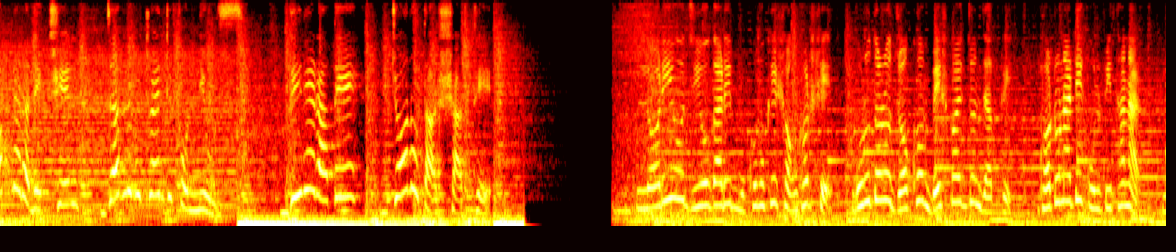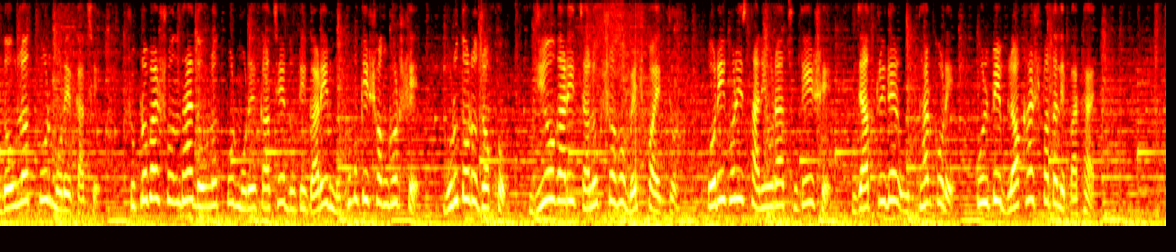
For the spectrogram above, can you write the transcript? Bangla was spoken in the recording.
আপনারা দেখছেন ডাব্লিউ টোয়েন্টি ফোর নিউজ দিনে রাতে জনতার স্বার্থে। লরি ও জিও গাড়ির মুখোমুখি সংঘর্ষে গুরুতর জখম বেশ কয়েকজন যাত্রী। ঘটনাটি কুলপি থানার দৌলতপুর মোড়ের কাছে। শুক্রবার সন্ধ্যায় দৌলতপুর মোড়ের কাছে দুটি গাড়ির মুখোমুখি সংঘর্ষে গুরুতর জখম জিও গাড়ির চালক সহ বেশ কয়েকজন। তড়িঘড়ি স্থানীয়রা ছুটে এসে যাত্রীদের উদ্ধার করে কুলপি ব্লক হাসপাতালে পাঠায়।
